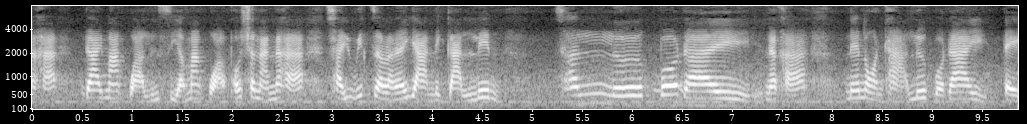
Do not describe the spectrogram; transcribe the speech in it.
นะคะ ได้มากกว่าหรือเสียมากกว่า เพราะฉะนั้นนะคะ ใช้วิจารณญาณในการเล่น ฉันเลิกบ่ได้นะคะ แน่นอนค่ะเลิกบ่ได้ แต่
